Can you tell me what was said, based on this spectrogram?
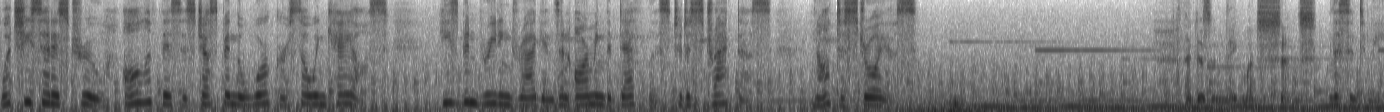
If what she said is true, all of this has just been the Worker sowing chaos. He's been breeding dragons and arming the Deathless to distract us, not destroy us. That doesn't make much sense. Listen to me.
